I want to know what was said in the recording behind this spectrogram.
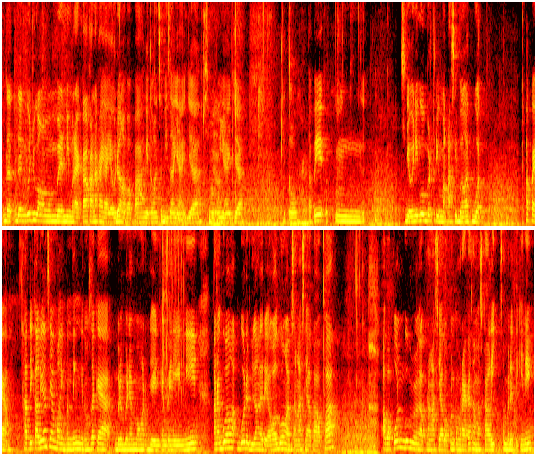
dan, dan gue juga nggak membanding mereka karena kayak ya udah nggak apa-apa gitu kan sebisanya aja, semampunya aja gitu. Tapi mm, sejauh ini gue berterima kasih banget buat apa ya hati kalian sih yang paling penting gitu. Maksudnya kayak benar-benar mau ngerjain campaign ini. Karena gue gue udah bilang dari awal gue nggak bisa ngasih apa-apa. Apa pun gue benar nggak pernah ngasih apa pun ke mereka sama sekali sampai detik ini.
